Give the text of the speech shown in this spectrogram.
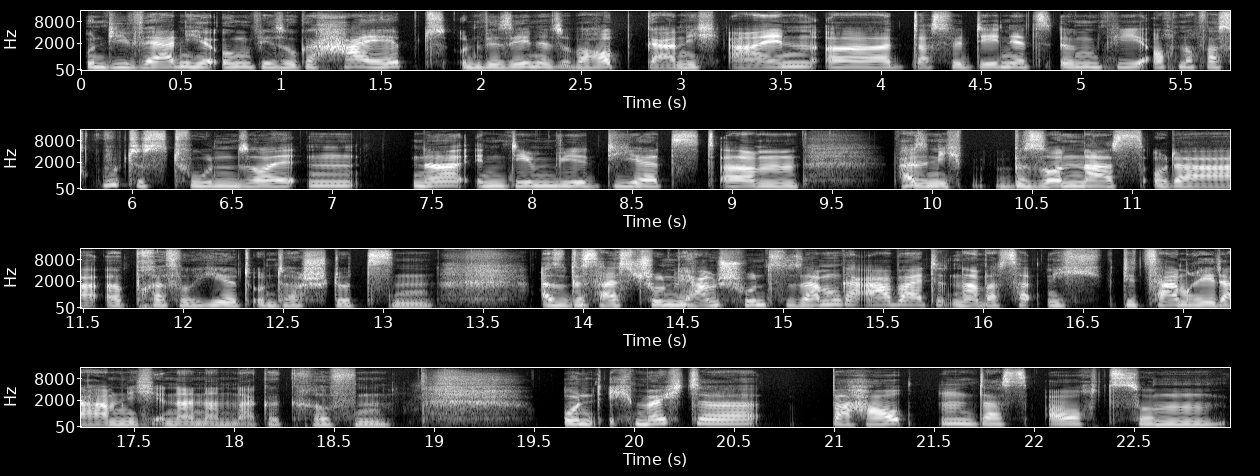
und die werden hier irgendwie so gehypt und wir sehen jetzt überhaupt gar nicht ein, äh, dass wir denen jetzt irgendwie auch noch was Gutes tun sollten, ne, indem wir die jetzt, ähm, weiß ich nicht, besonders oder äh, präferiert unterstützen. Also das heißt schon, wir haben schon zusammengearbeitet, ne, aber es hat nicht, die Zahnräder haben nicht ineinander gegriffen. Und ich möchte behaupten, dass auch zum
